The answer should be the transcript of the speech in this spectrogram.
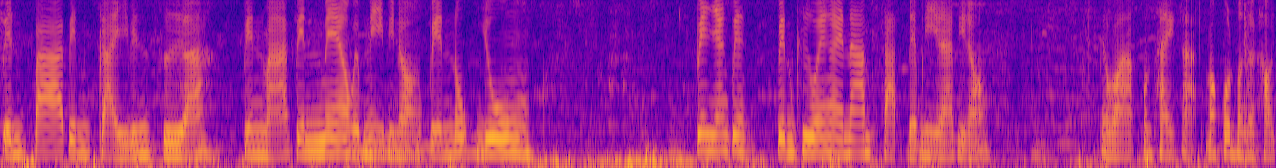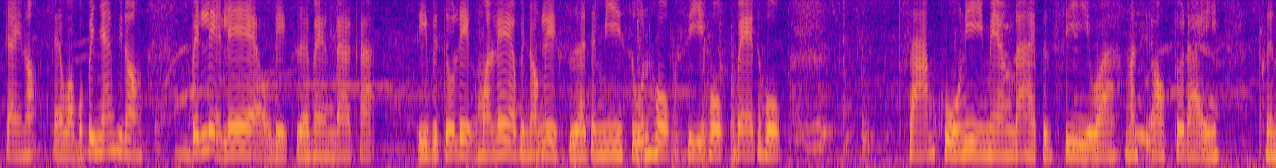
เป็นปลาเป็นไก่เป็นเสือ เป็นหมาเป็นแมวแบบนี้พี่น้อง เป็นนกยุง เป็นหยังเป็นเป็นคือว่าไงน้ำสัตว์แบบนี้นะพี่น้อง แต่ว่าคนไทยก็บางคนเพิ่นก็เข้าใจเนาะแต่ว่าบ่เป็นหยังพี่น้องเป็นเลขแล้วเลขเสือแมงดากะตีเป็นตัวเลขออกมาแล้วพี่น้องเลขเสือจะมี 0 6 4 6 8 6สามคูนี่แมงด้เพิ่นสี่ว่ามันสิออกตัวใดเพิ่น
